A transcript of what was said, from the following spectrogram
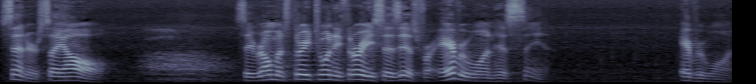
sinners. Say all. all. See, Romans 3.23 says this, for everyone has sinned. Everyone.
